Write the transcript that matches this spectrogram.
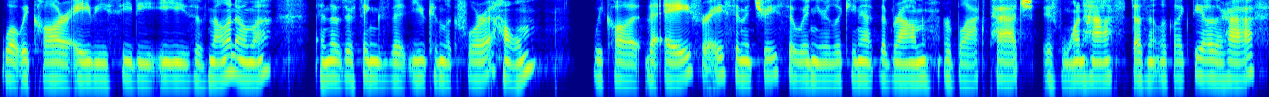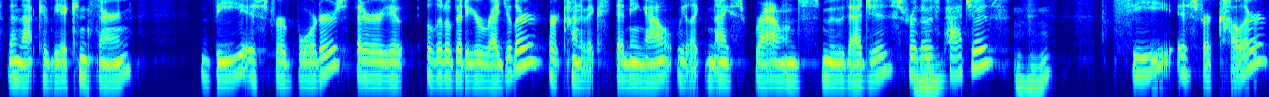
what we call our A, B, C, D, E's of melanoma. And those are things that you can look for at home. We call it the A for asymmetry. So when you're looking at the brown or black patch, if one half doesn't look like the other half, then that can be a concern. B is for borders that are a little bit irregular or kind of extending out. We like nice, round, smooth edges for mm-hmm. those patches. Mm-hmm. C is for color.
